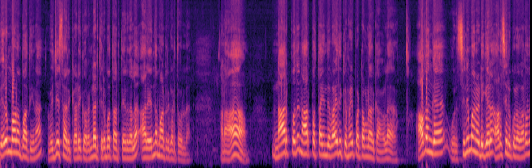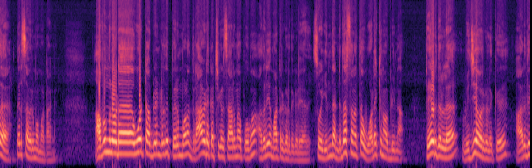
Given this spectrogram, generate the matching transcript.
பெரும்பாலும் பார்த்தீங்கன்னா விஜய் சார் கிடைக்கும். ரெண்டாயிரத்தி இருபத்தாறு தேர்தலில் அது எந்த மாற்று கருத்தும் இல்லை. ஆனால் நாற்பது நாற்பத்தைந்து வயதுக்கு மேற்பட்டவங்களாக இருக்காங்களே அவங்க ஒரு சினிமா நடிகர் அரசியலுக்குள்ளே வரதை பெருசாக விரும்ப மாட்டாங்க. அவங்களோட ஓட்டு அப்படின்றது பெரும்பாலும் திராவிட கட்சிகள் சார்ந்தா போகும். அதுலேயே மாற்றுக்கிறது கிடையாது. ஸோ இந்த நிதர்சனத்தை உடைக்கணும் அப்படின்னா தேர்தலில் விஜய் அவர்களுக்கு அறுதி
